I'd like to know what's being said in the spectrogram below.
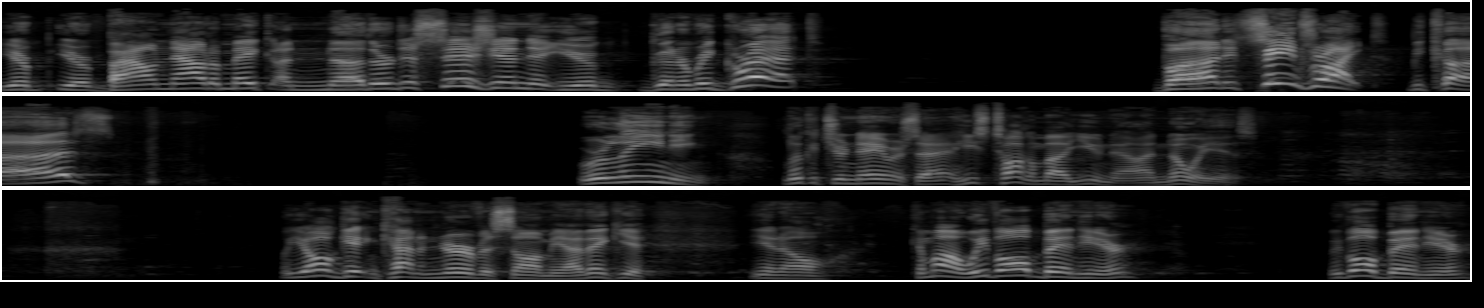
you're, you're bound now to make another decision that you're going to regret. But it seems right because we're leaning. Look at your neighbor and say, He's talking about you now. I know he is. Well, y'all getting kind of nervous on me. I think you, you know, come on, we've all been here. We've all been here.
